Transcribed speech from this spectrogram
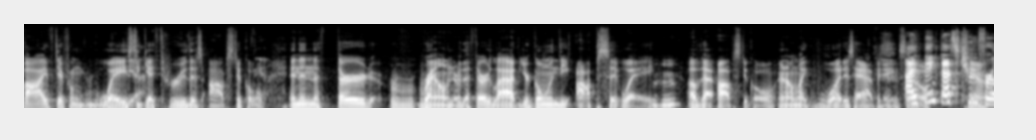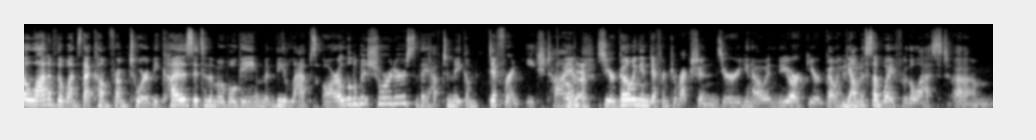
five different ways to get through this obstacle Yeah. and then the third round or the third lap you're going the opposite way Mm-hmm. of that obstacle and i'm like what is happening so, I think that's true yeah. for a lot of the ones that come from Tour because it's the mobile game. The laps are a little bit shorter, so they have to make them different each time. Okay. So you're going in different directions. You're, you know, in New York, you're going down Mm-hmm. the subway for the last um,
